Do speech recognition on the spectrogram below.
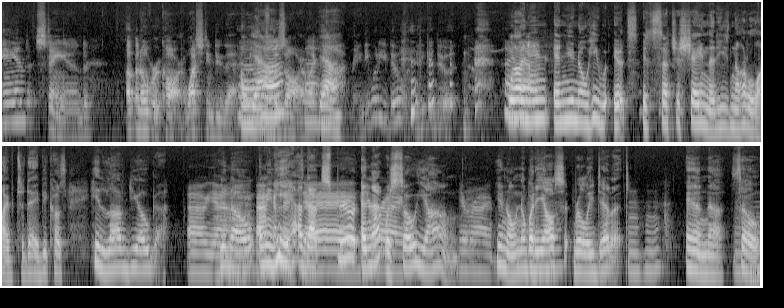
handstand up and over a car. I watched him do that. Oh, It yeah. was bizarre. I'm like, Yeah. Randy, what are you doing? He can do it. Well, and, and you know, he it's it's such a shame that he's not alive today because he loved yoga. Oh yeah. You know, I mean, he the had that spirit, and You're that was so young. You're right. You know, nobody else really did it, mm -hmm. and uh, so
